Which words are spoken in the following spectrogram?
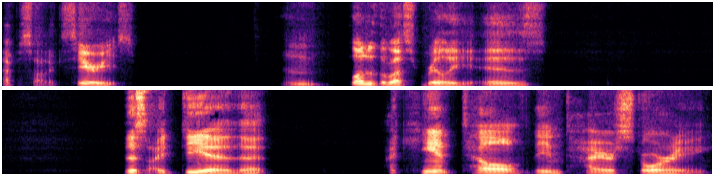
episodic series. And Blood of the West really is this idea that I can't tell the entire story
